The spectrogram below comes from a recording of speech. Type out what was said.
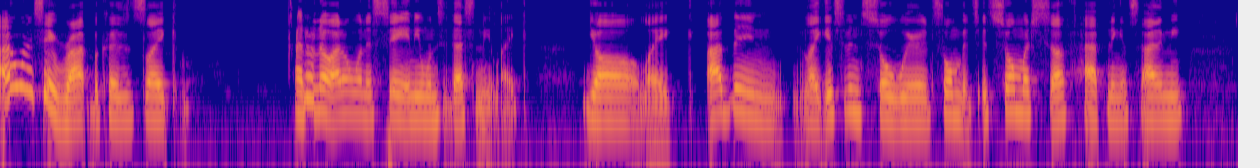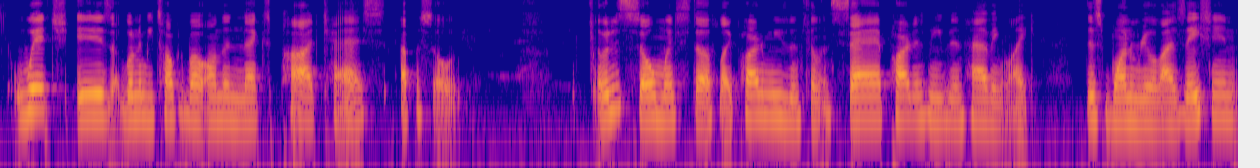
I don't want to say rot because it's like, I don't know. I don't want to say anyone's destiny. Like, y'all, like, I've been, like, it's been so weird. So much, it's so much stuff happening inside of me, which is going to be talked about on the next podcast episode. It is so much stuff. Like, part of me's been feeling sad. Part of me has been having, like, this one realization.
